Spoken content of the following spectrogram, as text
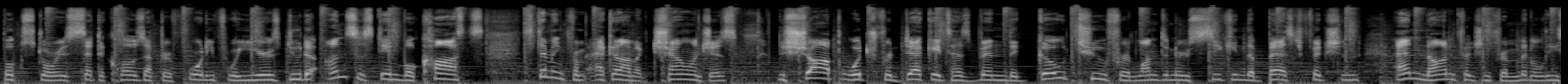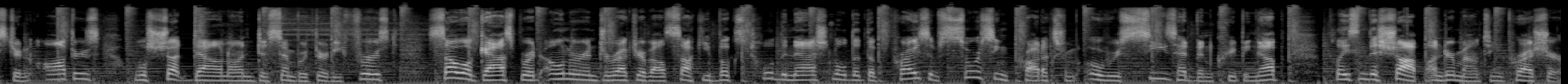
bookstore is set to close after 44 years due to unsustainable costs stemming from economic challenges. The shop, which for decades has been the go to for Londoners seeking the best fiction and nonfiction from Middle Eastern authors, will shut down on December 31st. Salwa Gaspard, owner and director of Al-Saqi Books, told The National that the price of sourcing products from overseas had been creeping up, placing the shop under mounting pressure.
